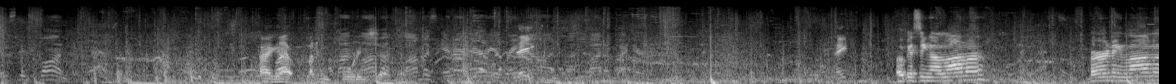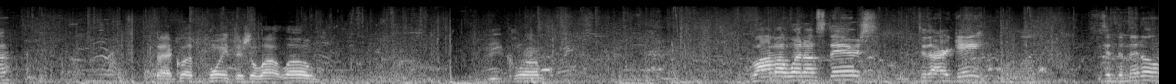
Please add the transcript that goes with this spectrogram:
Instant spawn. I got What? fucking Come on, 40 llama. seconds. Llama's in our area right Nate. now bottom right Focusing on llama. Burning llama. Back left point. There's a lot low. D clump. Llama went upstairs to the, our gate. He's in the middle.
